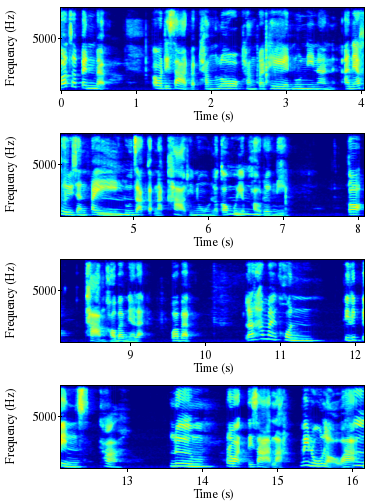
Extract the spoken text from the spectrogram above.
ก็จะเป็นแบบประวัติศาสตร์แบบทั้งโลกทั้งประเทศนู่นนี่นั่น อันเนี้ยคือดิฉันไปรู้จักกับนักข่าวที่นู่น แล้วก็คุยกับเขาเรื่องนี้ ก็ถามเขาแบบเนี้ยแหละ ว่าแบบ แล้วทำไมคน ฟิลิปปินส์ค่ะ ลืมประวัติศาสตร์ล่ะ ไม่รู้หรอว่าคือ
